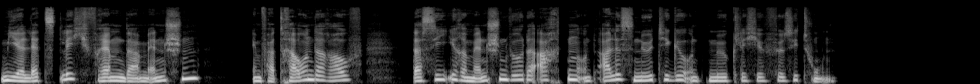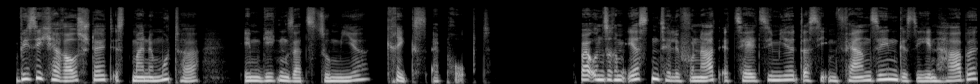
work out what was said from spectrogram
mir letztlich fremder Menschen, im Vertrauen darauf, dass sie ihre Menschenwürde achten und alles Nötige und Mögliche für sie tun. Wie sich herausstellt, ist meine Mutter, im Gegensatz zu mir, kriegserprobt. Bei unserem ersten Telefonat erzählt sie mir, dass sie im Fernsehen gesehen habe,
